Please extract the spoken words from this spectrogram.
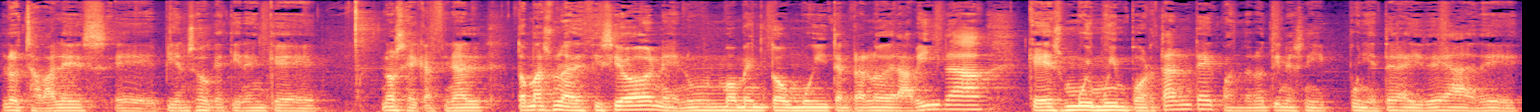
los chavales eh, pienso que tienen que no sé, que al final tomas una decisión en un momento muy temprano de la vida, que es muy, muy importante, cuando no tienes ni puñetera idea de,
